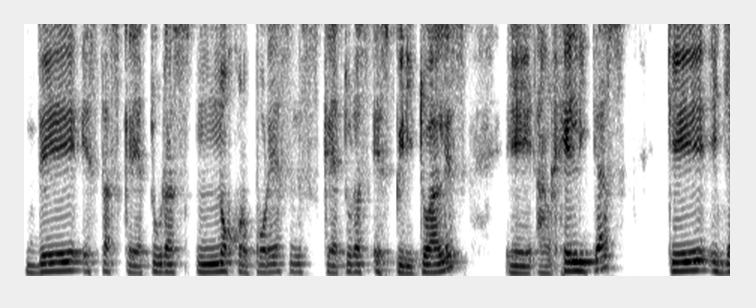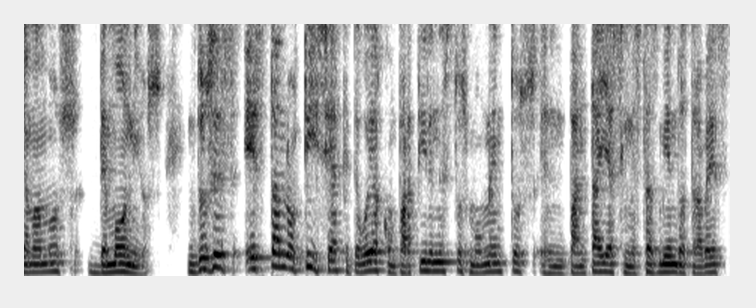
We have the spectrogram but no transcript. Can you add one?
de estas criaturas no corpóreas, de esas criaturas espirituales, eh, angélicas, que llamamos demonios. Entonces, esta noticia que te voy a compartir en estos momentos en pantalla, si me estás viendo a través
